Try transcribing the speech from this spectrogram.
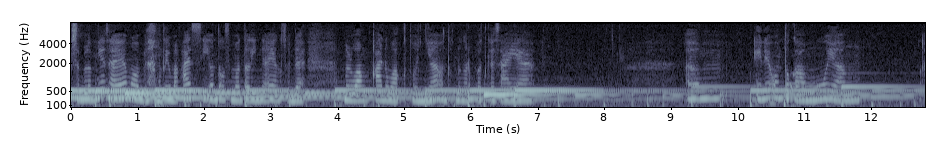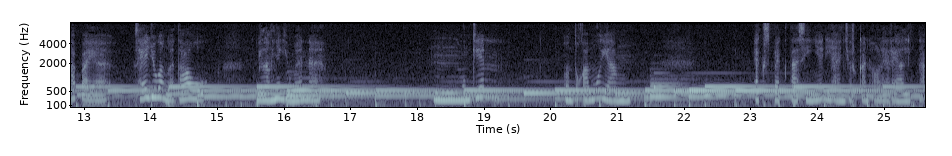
sebelumnya saya mau bilang terima kasih untuk semua telinga yang sudah meluangkan waktunya untuk dengar podcast saya. Um, ini untuk kamu yang apa ya? Saya juga nggak tahu bilangnya gimana. Hmm, mungkin untuk kamu yang ekspektasinya dihancurkan oleh realita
